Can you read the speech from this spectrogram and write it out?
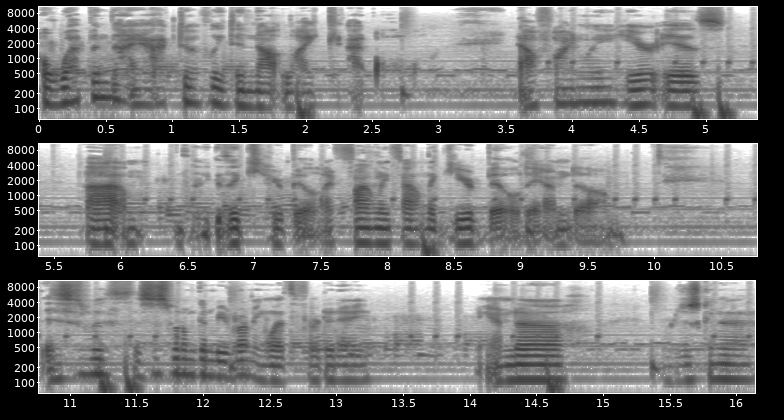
a weapon that I actively did not like at all. Now finally, here is um, the, the, gear build. I finally found the gear build, and um, this is with this is what I'm gonna be running with for today. And uh, we're just gonna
